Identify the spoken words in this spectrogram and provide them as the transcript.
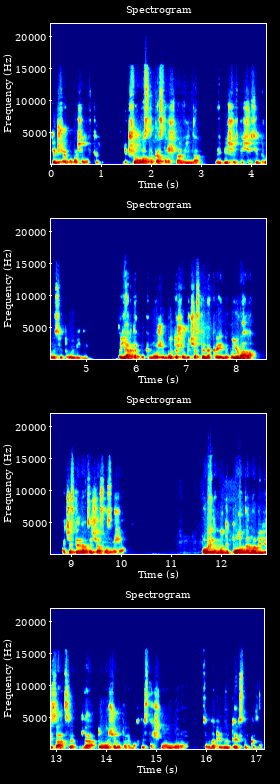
тим, що я побачила в тилі. Якщо у вас така страшна війна, найбільше з під часів Другої світової війни, то як так може бути, щоб частина країни воювала, а частина в цей час розважала? Повинна бути повна мобілізація для того, щоб перемогти страшного ворога. Це вона прямим текстом казала.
